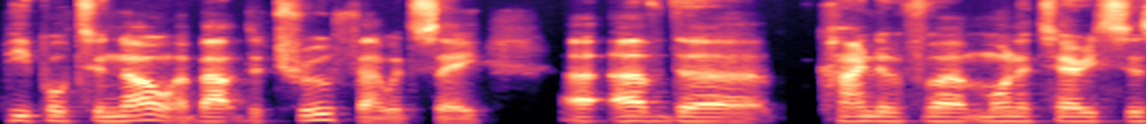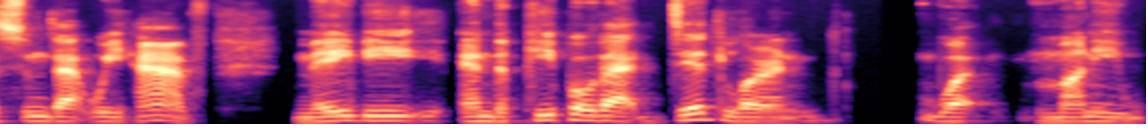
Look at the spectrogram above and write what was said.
people to know about the truth. I would say uh, of the kind of uh, monetary system that we have. Maybe and the people that did learn what money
